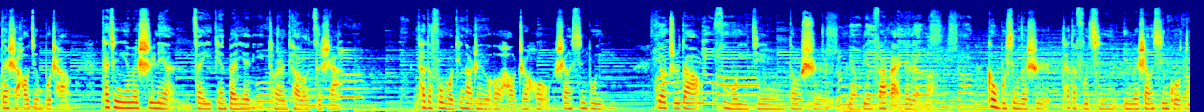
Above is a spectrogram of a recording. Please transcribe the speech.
但是好景不长，他竟因为失恋，在一天半夜里突然跳楼自杀。他的父母听到这个噩耗之后，伤心不已。要知道，父母已经都是两鬓发白的人了。更不幸的是，他的父亲因为伤心过度，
